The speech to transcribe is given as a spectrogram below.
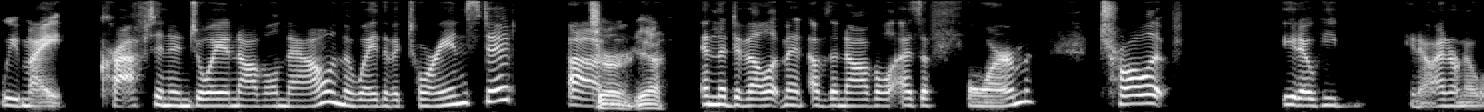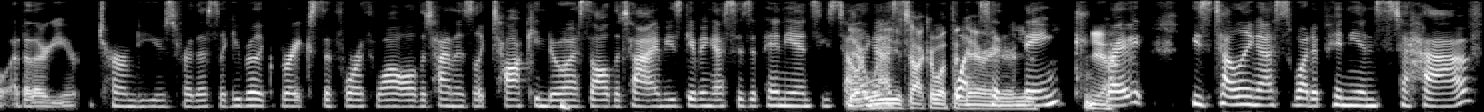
we might craft and enjoy a novel now in the way the Victorians did. Um, yeah. and the development of the novel as a form. Trollope, you know, he, you know, I don't know what other year, term to use for this. Like he really breaks the fourth wall all the time. Is like talking to us all the time. He's giving us his opinions. He's telling we us need to talk about the what narrator. to yeah. think, Yeah. right? He's telling us what opinions to have.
